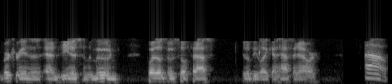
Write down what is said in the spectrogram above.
Mercury and, the, and Venus and the Moon, boy, those move so fast, it'll be like a half an hour. Oh,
